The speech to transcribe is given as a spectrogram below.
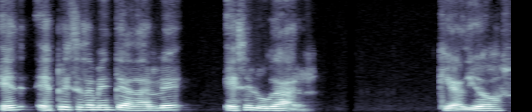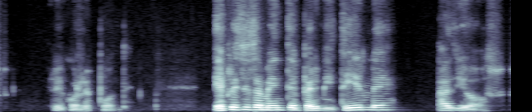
es, es precisamente a darle ese lugar que a Dios le corresponde. Es precisamente permitirle a Dios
